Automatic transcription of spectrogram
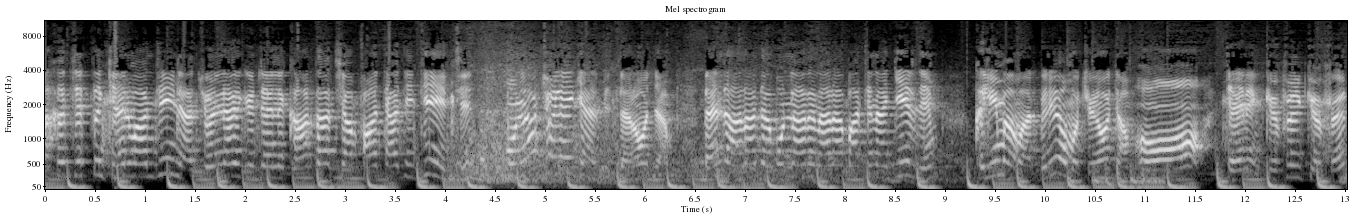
Yakışıklı kervancıyla çöller güzeli Kardashian fantazisi için bunlar çöle gelmişler hocam. Ben de arada bunların arabasına girdim. Klima var biliyor musun hocam? Oo, senin küfür küfür.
